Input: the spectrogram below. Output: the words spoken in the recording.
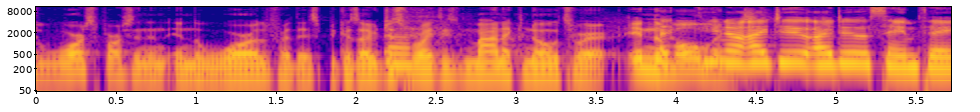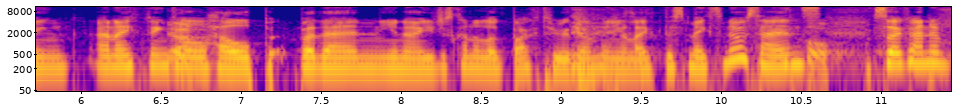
the worst person in, in the world for this because I just uh, write these manic notes where in the moment. You know, I do I do the same thing, and I think yeah. it'll help. But then you know, you just kind of look back through them and you're like, this makes no sense. no. So I kind of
